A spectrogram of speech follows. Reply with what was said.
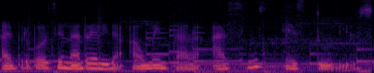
al proporcionar realidad aumentada a sus estudios.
